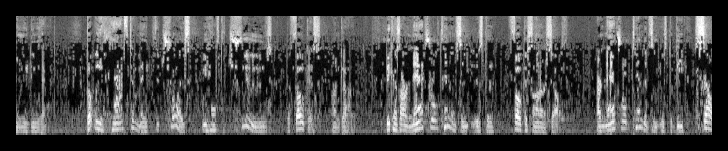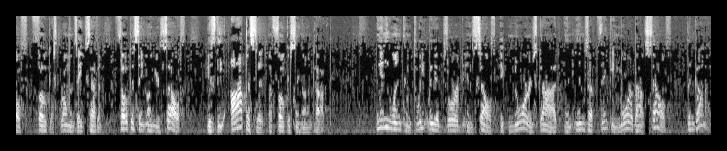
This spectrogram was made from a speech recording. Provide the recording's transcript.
when we do that. But we have to make the choice. We have to choose to focus on God. Because our natural tendency is to focus on ourselves. Our natural tendency is to be self focused. Romans 8 7. Focusing on yourself is the opposite of focusing on God. Anyone completely absorbed in self ignores God and ends up thinking more about self than God.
